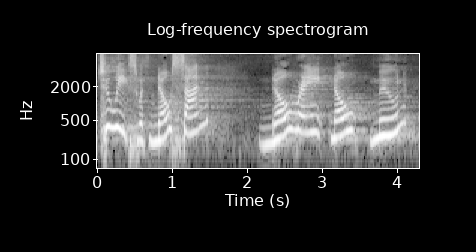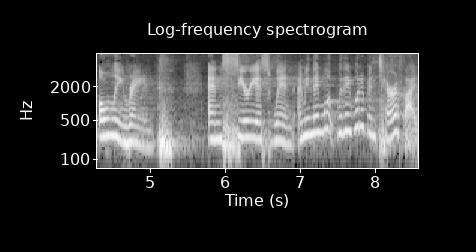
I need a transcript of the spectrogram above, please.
Two weeks with no sun, no rain, no moon, only rain, and serious wind. I mean, they, they would have been terrified.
